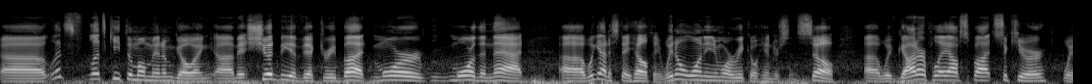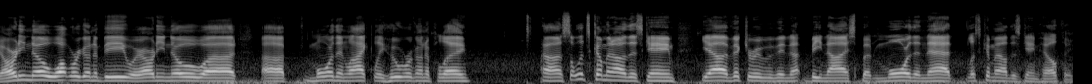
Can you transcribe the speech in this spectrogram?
uh, let's let's keep the momentum going. Um, it should be a victory, but more more than that, uh, we got to stay healthy. We don't want any more Rico Henderson. So uh, we've got our playoff spot secure. We already know what we're going to be. We already know uh, uh, more than likely who we're going to play. Uh, so let's come out of this game. Yeah, a victory would be, be nice, but more than that, let's come out of this game healthy.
